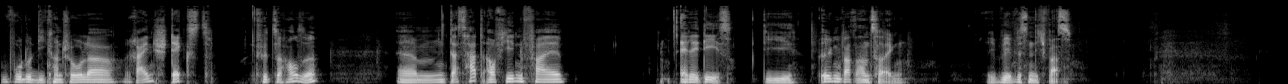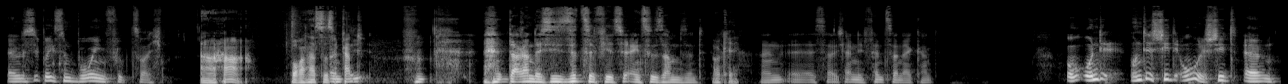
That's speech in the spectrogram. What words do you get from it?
wo du die Controller reinsteckst für zu Hause, ähm, das hat auf jeden Fall LEDs, die irgendwas anzeigen. Wir wissen nicht was. Äh, Das ist übrigens ein Boeing-Flugzeug. Aha. Woran hast du es erkannt? die- Daran, dass die Sitze viel zu eng zusammen sind. Okay. Dann äh, ist habe ich an den Fenstern erkannt. Oh, und, und es steht, oh, es steht, ähm,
